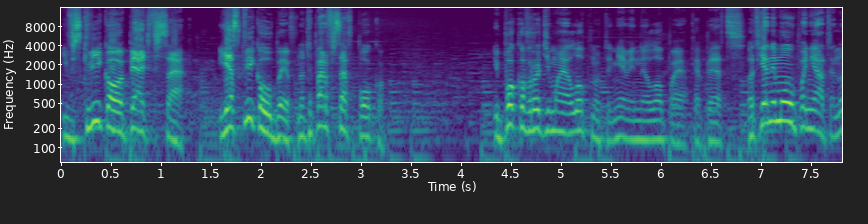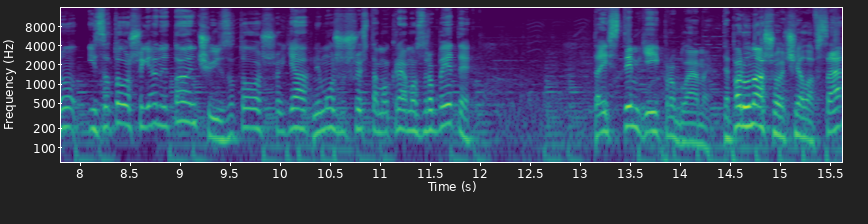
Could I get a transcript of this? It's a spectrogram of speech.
І в Сквіка опять все. Я Сквіка убив, ну тепер все в Поко. І Поко вроді має лопнути, ні, він не лопає, капець. От я не можу поняти, ну, із-за того, що я не танчу, із-за того, що я не можу щось там окремо зробити. Та й з тим є й проблеми. Тепер у нашого чела все.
